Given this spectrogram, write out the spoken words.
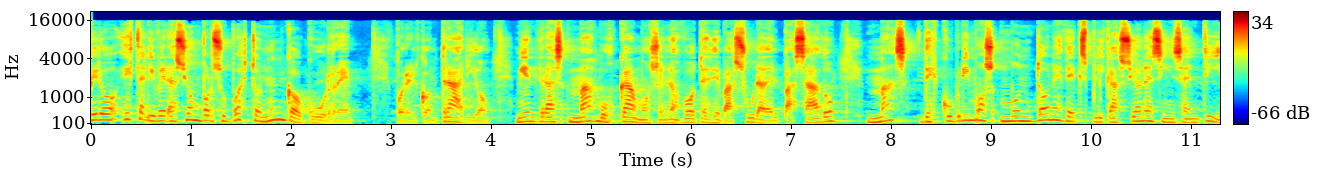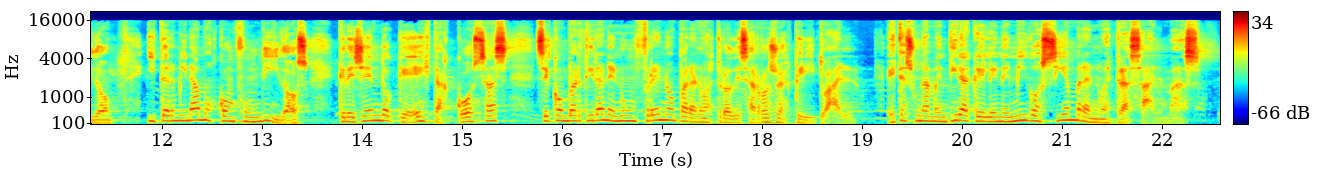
Pero esta liberación por supuesto nunca ocurre. Por el contrario, mientras más buscamos en los botes de basura del pasado, más descubrimos montones de explicaciones sin sentido y terminamos confundidos, creyendo que estas cosas se convertirán en un freno para nuestro desarrollo espiritual. Esta es una mentira que el enemigo siembra en nuestras almas.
